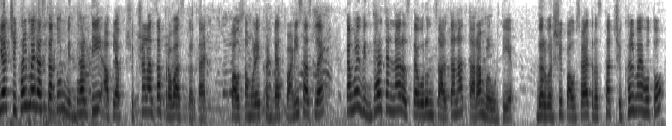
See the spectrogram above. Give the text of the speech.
या चिखलमय रस्त्यातून विद्यार्थी आपल्या शिक्षणाचा प्रवास करतायत. पावसामुळे खड्ड्यात पाणी साचलंय. त्यामुळे विद्यार्थ्यांना रस्त्यावरून चालताना तारांबळ उडतीये. दरवर्षी पावसाळ्यात रस्ता चिखलमय होतो.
